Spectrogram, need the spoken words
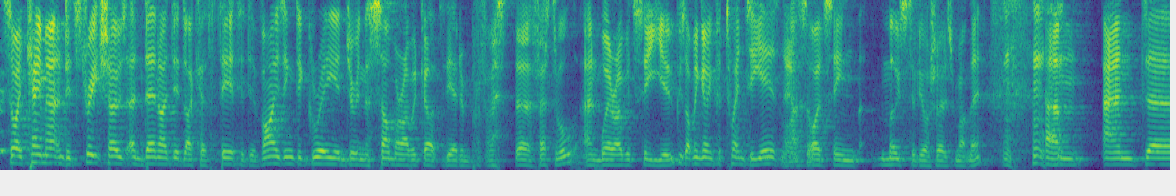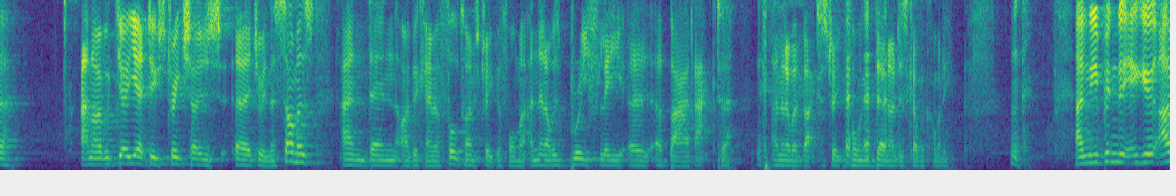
so I came out and did street shows, and then I did like a theatre devising degree. And during the summer, I would go up to the Edinburgh Fest- uh, Festival, and where I would see you, because I've been going for 20 years now, so I've seen most of your shows from up there. um, and uh, and I would go, yeah, do street shows uh, during the summers, and then I became a full time street performer, and then I was briefly a, a bad actor, and then I went back to street performing, and then I discovered comedy. Okay. And you've been you, I,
